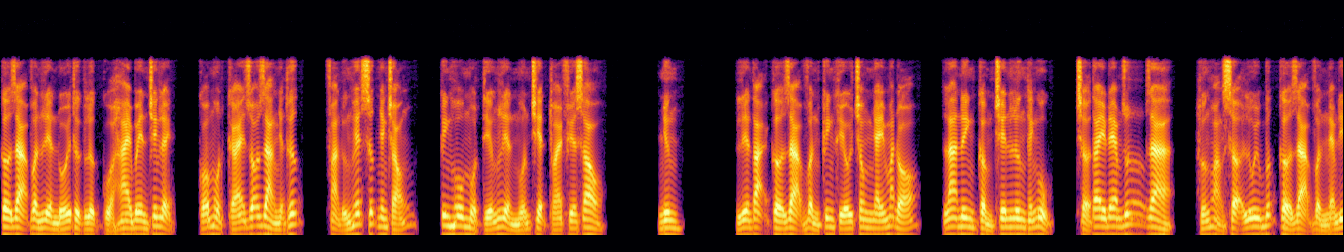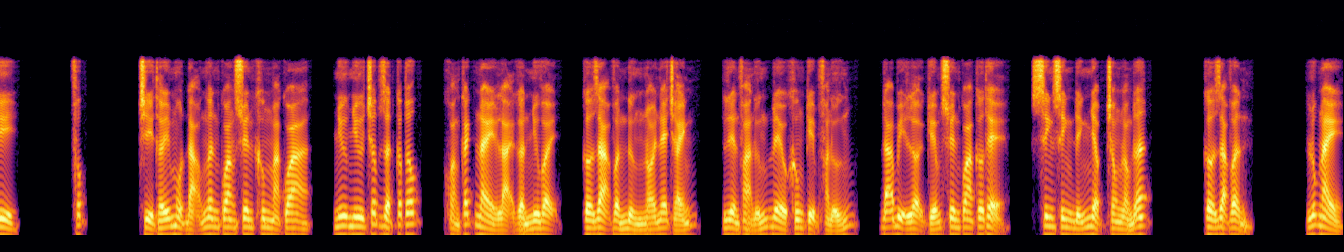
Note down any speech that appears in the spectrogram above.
cơ dạ vân liền đối thực lực của hai bên trinh lệnh có một cái rõ ràng nhận thức, phản ứng hết sức nhanh chóng, kinh hô một tiếng liền muốn triệt thoái phía sau. Nhưng, liền tại cờ dạ vần kinh khiếu trong nháy mắt đó, la ninh cầm trên lưng thánh ngục, trở tay đem rút ra, hướng hoảng sợ lui bước cờ dạ vần ném đi. Phúc. chỉ thấy một đạo ngân quang xuyên không mà qua, như như chấp giật cấp tốc, khoảng cách này lại gần như vậy, cờ dạ vần đừng nói né tránh, liền phản ứng đều không kịp phản ứng, đã bị lợi kiếm xuyên qua cơ thể, sinh sinh đính nhập trong lòng đất cờ dạ vẩn. Lúc này,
